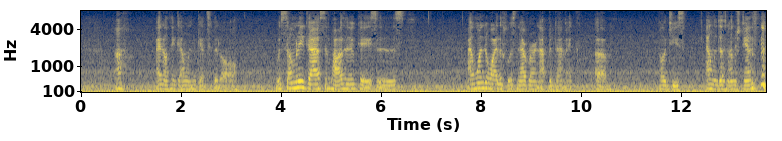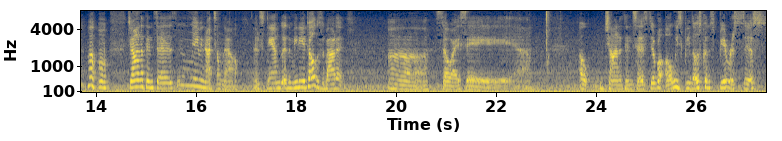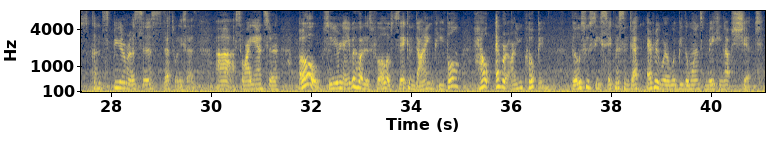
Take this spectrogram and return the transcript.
Uh, I don't think Ellen gets it at all. With so many deaths and positive cases, I wonder why this was never an epidemic. Um, oh, geez. Ellen doesn't understand. Jonathan says, mm, maybe not till now. And it's damn good the media told us about it. Uh, so I say, uh, oh, Jonathan says, there will always be those conspiracists. Conspiracists. That's what he says. Ah, so I answer, oh, so your neighborhood is full of sick and dying people? However are you coping? Those who see sickness and death everywhere would be the ones making up shit.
